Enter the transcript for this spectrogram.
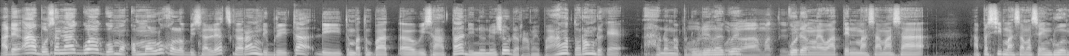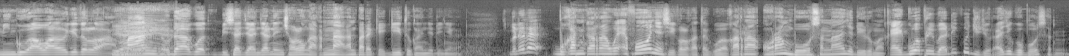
Ada yang ah bosan ah gue, gue mau ke mall lu kalau bisa lihat sekarang di berita di tempat-tempat eh, wisata di Indonesia udah rame banget orang udah kayak ah udah nggak peduli Bodo- lah gue, gitu gue udah ya. ngelewatin masa-masa apa sih masa-masa yang dua minggu awal gitu loh. Iya, aman iya, iya. udah gue bisa jalan-jalan insya Allah nggak kena kan pada kayak gitu kan jadinya kan. Sebenarnya bukan karena WFO-nya sih kalau kata gue karena orang bosen aja di rumah. Kayak gue pribadi gue jujur aja gue bosen.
